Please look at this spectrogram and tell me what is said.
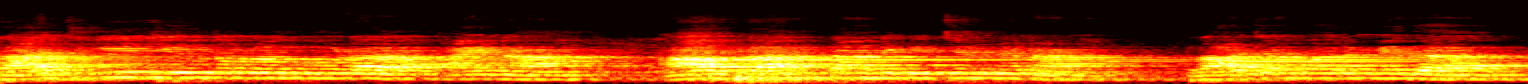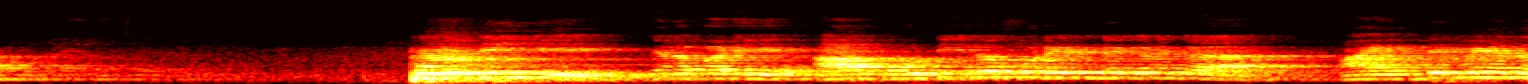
రాజకీయ జీవితంలో కూడా ఆయన ఆ ప్రాంతానికి చెందిన రాజావారి మీద పోటీకి నిలబడి ఆ పోటీలో కూడా ఏంటంటే కనుక ఆ ఇంటి మీద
